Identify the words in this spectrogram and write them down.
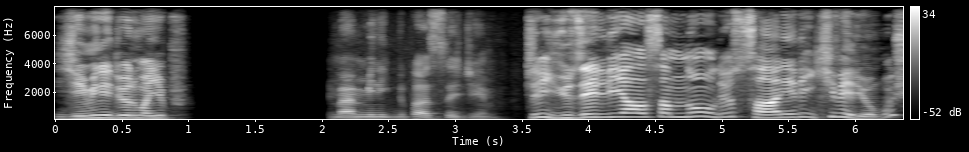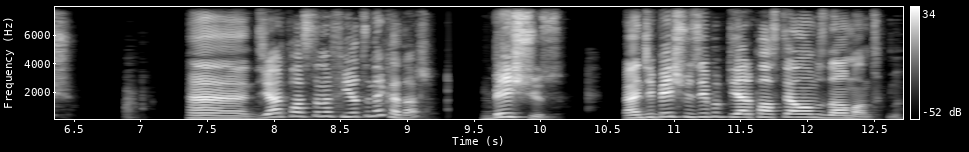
Yemin ediyorum ayıp. Ben minik bir pastacıyım. Şimdi 150'yi alsam ne oluyor? Saniyede 2 veriyormuş. He, diğer pastanın fiyatı ne kadar? 500. Bence 500 yapıp diğer pastayı almamız daha mantıklı.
